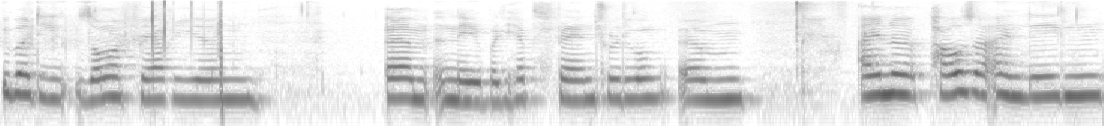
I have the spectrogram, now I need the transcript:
über die Sommerferien, ähm, nee, über die Herbstferien, Entschuldigung, ähm, eine Pause einlegen,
